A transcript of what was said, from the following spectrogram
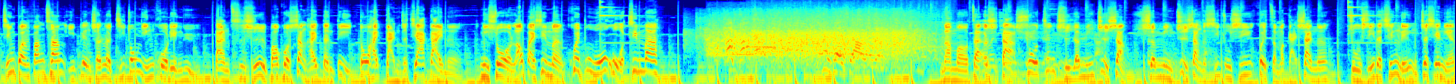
尽管方舱已变成了集中营或炼狱，但此时包括上海等地都还赶着加盖呢。你说老百姓们会不我火精吗？太可笑了！那么在二十大说坚持人民至上、生命至上的习主席会怎么改善呢？主席的清零这些年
